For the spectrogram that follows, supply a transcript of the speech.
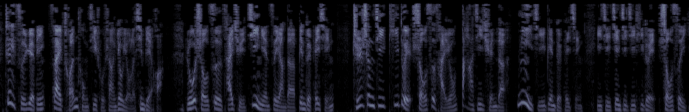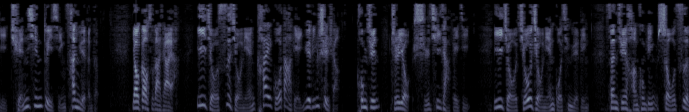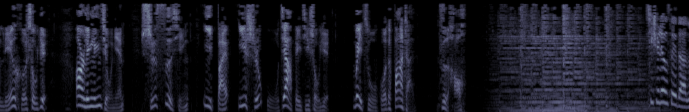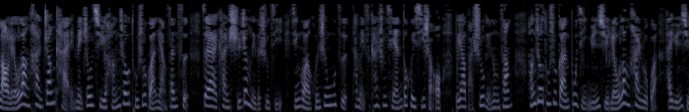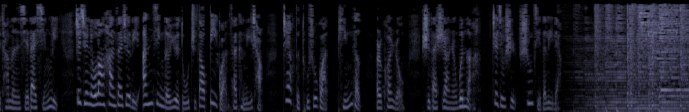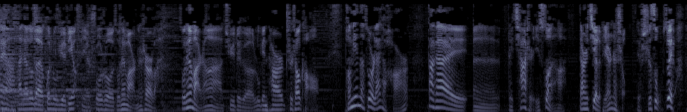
这次阅兵在传统基础上又有了新变化，如首次采取纪念字样的编队飞行，直升机梯队首次采用大机群的密集编队飞行，以及歼击机梯队首次以全新队形参阅等等。要告诉大家呀，一九四九年开国大典阅兵式上，空军只有十七架飞机；一九九九年国庆阅兵，三军航空兵首次联合受阅。二零零九年，十四型一百一十五架飞机受阅，为祖国的发展自豪。七十六岁的老流浪汉张凯每周去杭州图书馆两三次，最爱看时政类的书籍。尽管浑身污渍，他每次看书前都会洗手，不要把书给弄脏。杭州图书馆不仅允许流浪汉入馆，还允许他们携带行李。这群流浪汉在这里安静的阅读，直到闭馆才肯离场。这样的图书馆平等而宽容，实在是让人温暖啊！这就是书籍的力量。哎呀，大家都在关注阅兵，也说说昨天晚上的事儿吧。昨天晚上啊，去这个路边摊吃烧烤，旁边呢坐着俩小孩儿，大概嗯，这掐指一算啊，当是借了别人的手，就十四五岁吧。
